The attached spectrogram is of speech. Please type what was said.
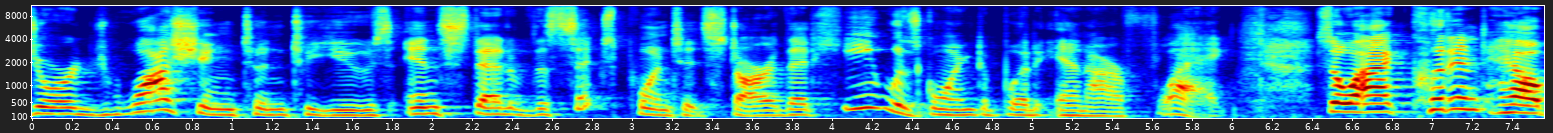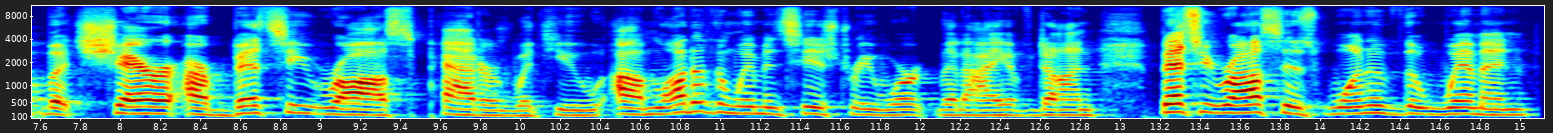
George Washington to use instead of the six pointed star that he was going to put in our flag. So I couldn't help but share our Betsy Ross pattern with you. Um, a lot of the women's history work that I have done, Betsy Ross is one of the women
